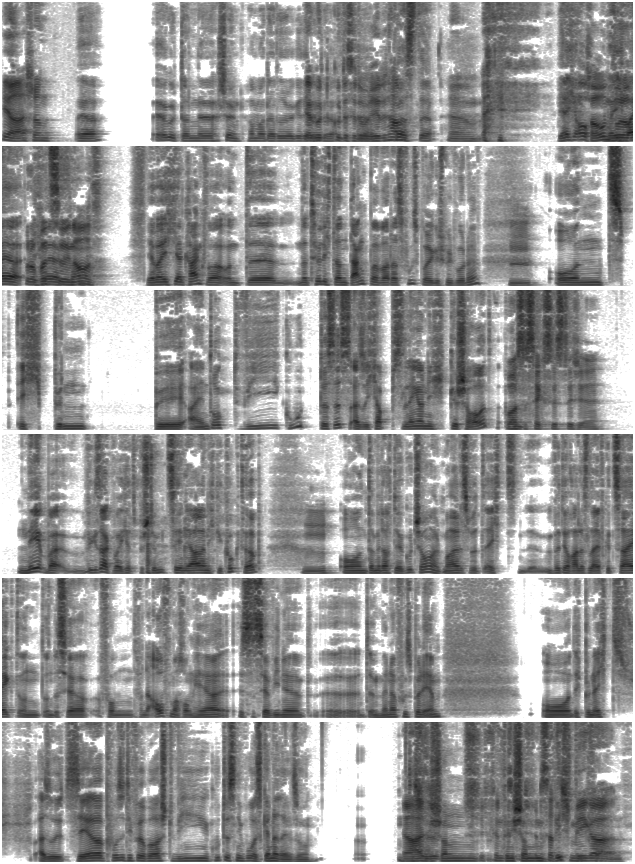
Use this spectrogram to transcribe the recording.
ja, schon. Ja. Ja gut, dann äh, schön, haben wir darüber geredet. Ja, gut, gut, dass wir darüber geredet haben. Passt, ja. Ähm, ja, ich auch. warum? weil ich war ja, worauf wolltest ja du hinaus? Ja, weil ich ja krank war und äh, natürlich dann dankbar war, dass Fußball gespielt wurde. Hm. Und ich bin beeindruckt, wie gut das ist. Also ich habe es länger nicht geschaut. Boah, ist das sexistisch, ey. Nee, weil, wie gesagt, weil ich jetzt bestimmt zehn Jahre nicht geguckt habe. Hm. Und damit dachte ich, ja gut, schauen wir halt mal, das wird echt, wird ja auch alles live gezeigt und, und ist ja vom, von der Aufmachung her ist es ja wie eine äh, Männerfußball-EM. Und ich bin echt, also sehr positiv überrascht, wie gut das Niveau ist, generell so. Ja, das also ich schon, ich finde find- ich ich schon find, es hat sich mega-.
